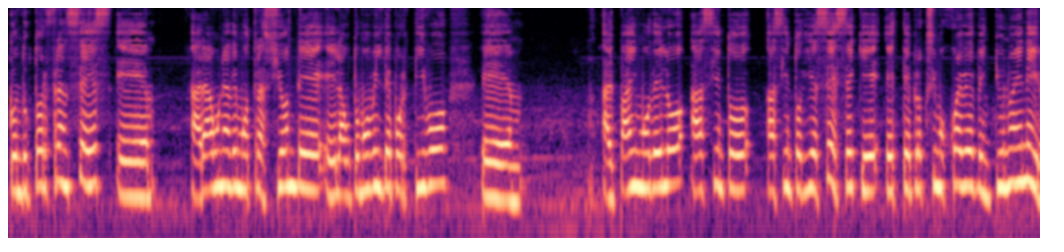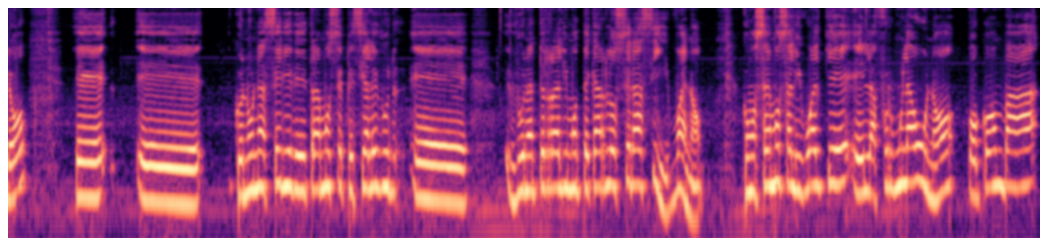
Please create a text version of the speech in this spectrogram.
conductor francés eh, hará una demostración del automóvil deportivo eh, Alpine modelo A100. A110S que este próximo jueves 21 de enero, eh, eh, con una serie de tramos especiales eh, durante el Rally Monte Carlo, será así. Bueno, como sabemos, al igual que en la Fórmula 1, Ocon va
